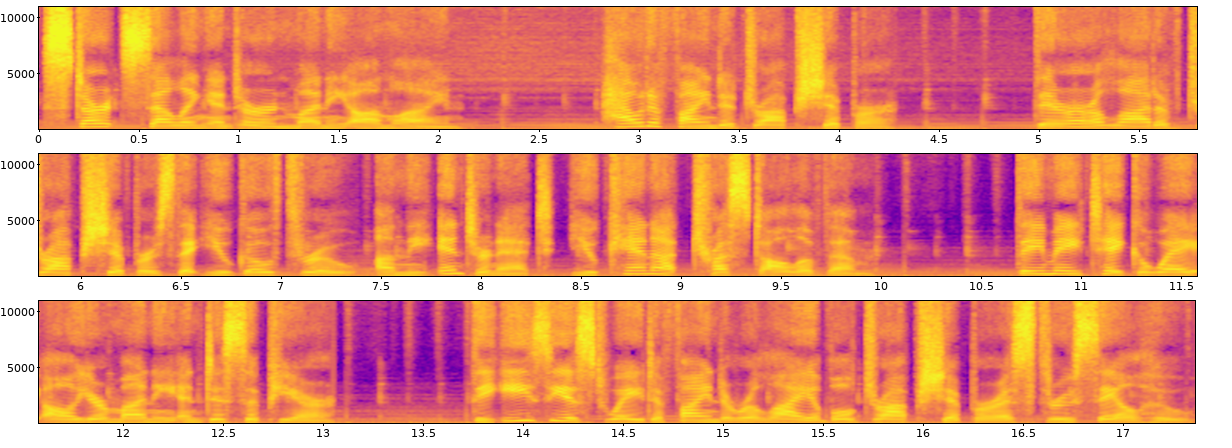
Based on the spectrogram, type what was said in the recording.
Start selling and earn money online. How to find a drop shipper. There are a lot of drop shippers that you go through, on the internet, you cannot trust all of them. They may take away all your money and disappear. The easiest way to find a reliable dropshipper is through Salehoo.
